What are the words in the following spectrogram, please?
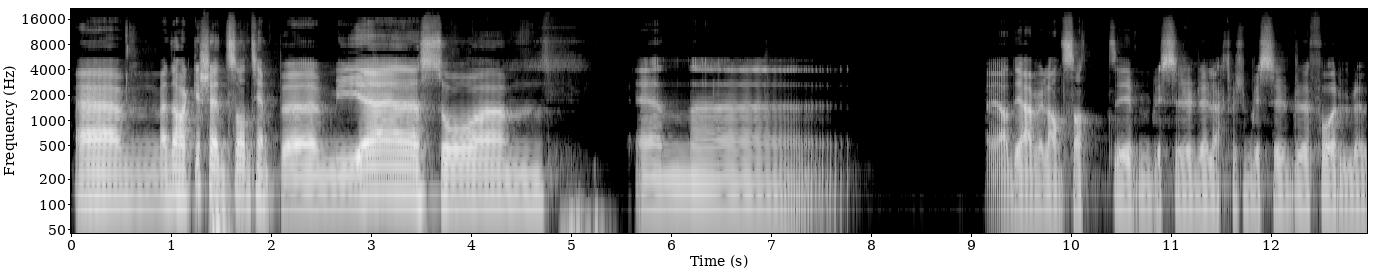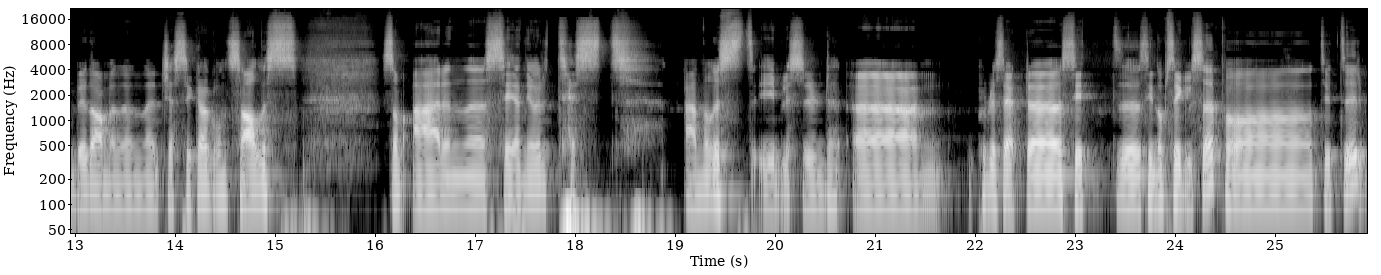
Um, men det har ikke skjedd sånn kjempemye, så um, en uh, Ja, de er vel ansatt i Blizzard, eller Activision Blizzard foreløpig, da, men en Jessica Gonzales, som er en eh, senior test analyst i Blizzard, eh, publiserte sitt, eh, sin oppsigelse på Twitter.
